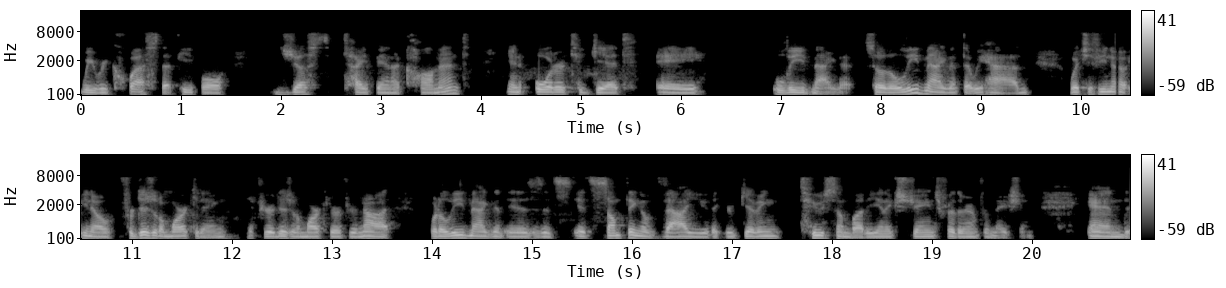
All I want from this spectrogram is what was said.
we request that people just type in a comment in order to get a lead magnet. So the lead magnet that we had, which if you know, you know, for digital marketing, if you're a digital marketer, if you're not, what a lead magnet is, is it's it's something of value that you're giving to somebody in exchange for their information. And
